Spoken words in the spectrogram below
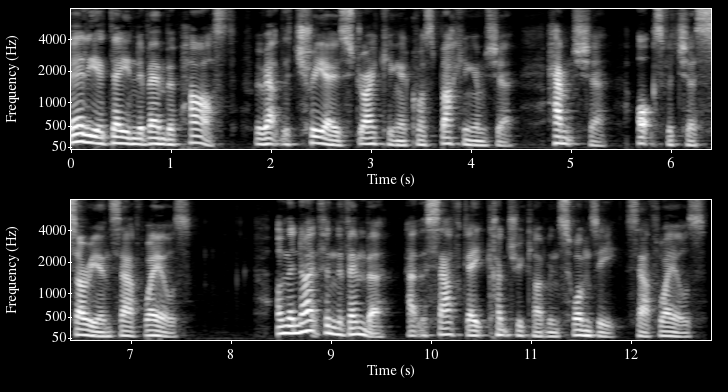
Barely a day in November passed without the trio striking across Buckinghamshire, Hampshire, Oxfordshire, Surrey, and South Wales. On the 9th of November, at the Southgate Country Club in Swansea, South Wales,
